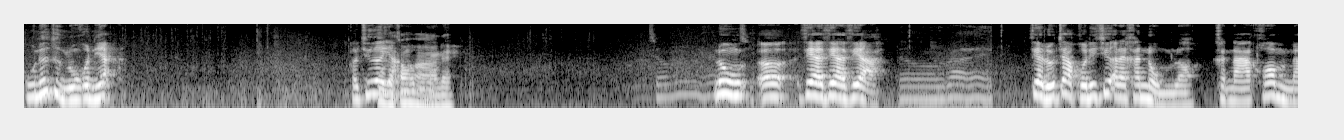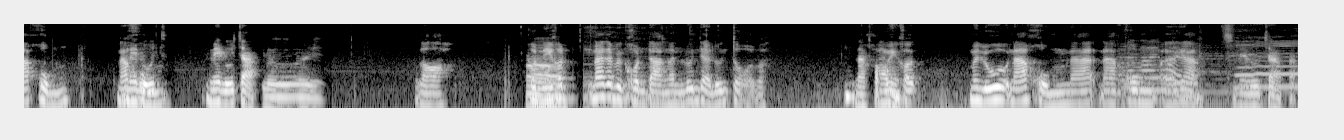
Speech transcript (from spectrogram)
กูนึกถึงลุงคนเนี้ย เขาชื่ออย่างต้องหาเลย ลุงเออเสียเสียเสียเสียรู้จักคนที่ชื่ออะไรขนมเหรอคนาคอมนาขมนาไม่ขรู้มไม่รู้จักเลยเหรอ คนนี้เขาน่าจะเป็นคนดังกันรุ่นใหญ่รุ่นโตปะนาคเขาอมเห็นเขาไม่รู้นาขมนานาคมอะไรอย่างไม่รู้จักอะ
